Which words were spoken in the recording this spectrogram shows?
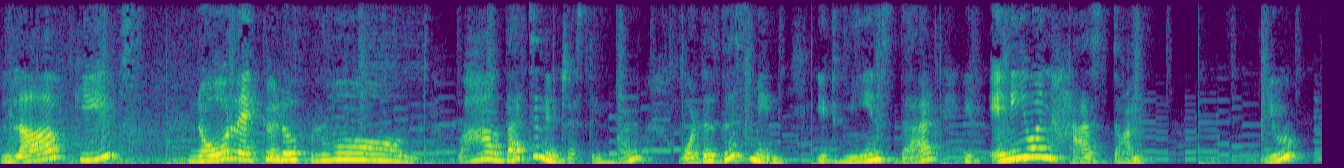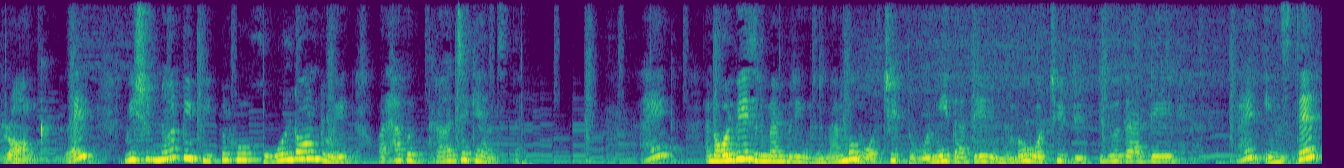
Love keeps no record of wrong. Wow, that's an interesting one. What does this mean? It means that if anyone has done you wrong, right? We should not be people who hold on to it or have a grudge against them, right? And always remembering, remember what she told me that day, remember what she did to you that day, right? Instead,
